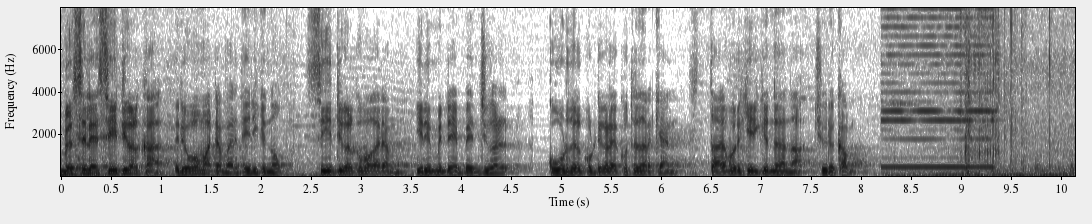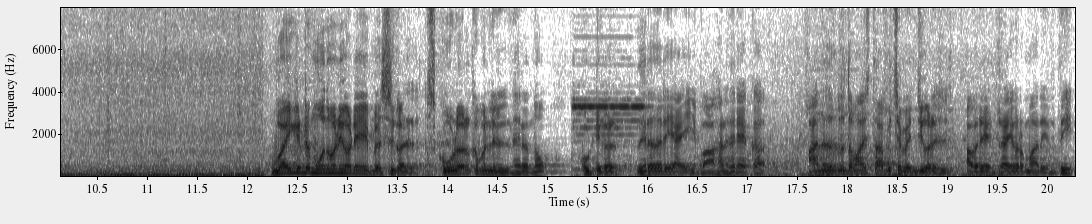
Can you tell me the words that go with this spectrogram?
ബസ്സിലെ സീറ്റുകൾക്ക് രൂപമാറ്റം വരുത്തിയിരിക്കുന്നു. സീറ്റുകൾക്ക് പകരം ഇരുമ്പിന്റെ ബെഞ്ചുകൾ. കൂടുതൽ കുട്ടികളെ കുത്തിനിറയ്ക്കാൻ സ്ഥലമൊരുക്കിയിരിക്കുന്നു എന്ന ചുരുക്കം. വൈകിട്ട് മൂന്ന് മണിയോടെ ബസ്സുകൾ സ്കൂളുകൾക്ക് മുന്നിൽ നിരന്നു. കുട്ടികൾ നിരനിരയായി വാഹനത്തിലേക്ക്. അനധികൃതമായി സ്ഥാപിച്ച ബെഞ്ചുകളിൽ അവരെ ഡ്രൈവർമാർ ഇരുത്തി.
